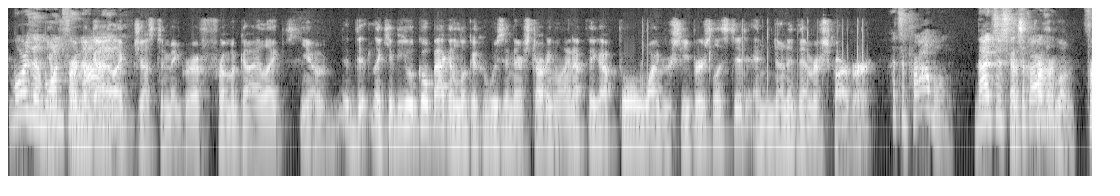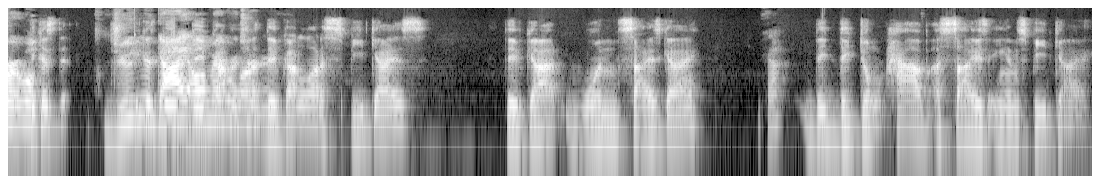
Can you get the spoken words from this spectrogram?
More than one know, for from nine. a guy like Justin McGriff, from a guy like you know, th- like if you go back and look at who was in their starting lineup, they got four wide receivers listed, and none of them are Scarver. That's a problem. Not just for That's a problem For well, because th- junior because guy, they, all they've got a American they've got a lot of speed guys. They've got one size guy. They they don't have a size and speed guy.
